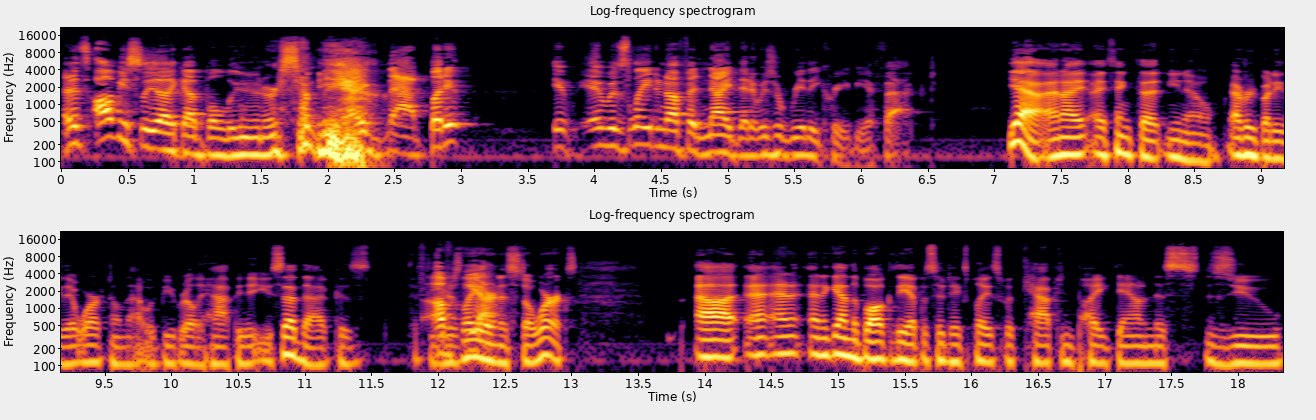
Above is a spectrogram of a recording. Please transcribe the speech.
and it's obviously like a balloon or something Yeah. like that. But it, it, it was late enough at night that it was a really creepy effect. yeah and I, I think that you know everybody that worked on that would be really happy that you said that because 50 Um, years later yeah. and it still works uh, and and again the bulk of the episode takes place with captain pike down in this zoo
